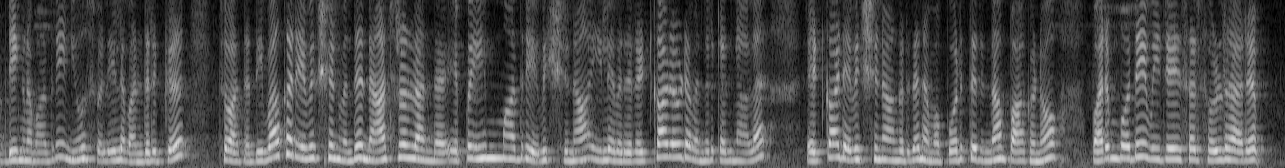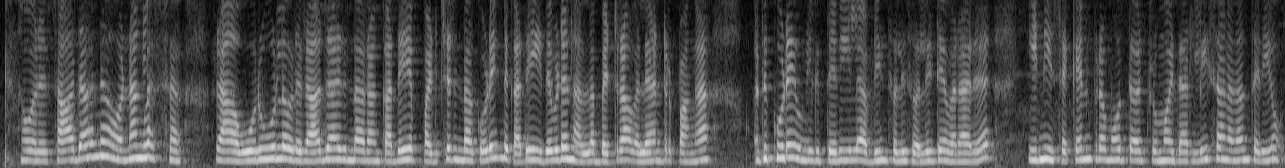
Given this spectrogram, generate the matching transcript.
அப்படிங்கிற மாதிரி நியூஸ் வெளியில் வந்திருக்கு. ஸோ அந்த திவாகர் எவிக்ஷன் வந்து நேச்சுரல் அந்த எப்பயும் மாதிரி எவிக்ஷனா இல்லை வேறு ரெட் கார்டோட வந்திருக்கிறதுனால ரெட் கார்டு எவிக்ஷனாங்கிறத நம்ம பொறுத்து இருந்தால் பார்க்கணும். வரும்போதே விஜய் சார் சொல்கிறாரு ஒரு சாதாரண ஒன்றாம் கிளாஸ் ரா ஒரு ஊரில் ஒரு ராஜா இருந்தாராம் கதையை படிச்சிருந்தா கூட இந்த கதையை இதை விட நல்லா பெட்டராக விளையாண்டுருப்பாங்க. அது கூட இவங்களுக்கு தெரியல அப்படின்னு சொல்லி சொல்லிட்டே வராரு. இனி செகண்ட் ப்ரமோ தேர்ட் ப்ரமோ இதாக ரிலீஸ் ஆனதான் தெரியும்.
